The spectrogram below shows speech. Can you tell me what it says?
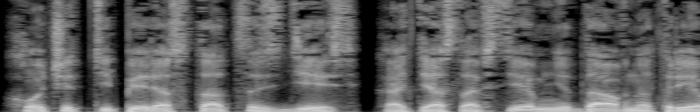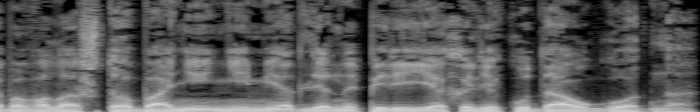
хочет теперь остаться здесь, хотя совсем недавно требовала, чтобы они немедленно переехали куда угодно.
